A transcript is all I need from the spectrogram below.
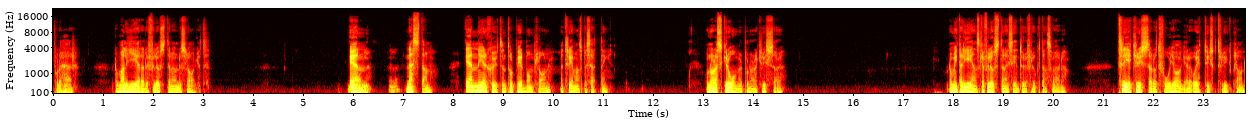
på det här? De allierade förlusterna under slaget. En, Eller? nästan, en nedskjuten torpedbombplan med tremans besättning. Och några skråmer på några kryssare. De italienska förlusterna i sin tur är fruktansvärda. Tre kryssare och två jagare och ett tyskt flygplan.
